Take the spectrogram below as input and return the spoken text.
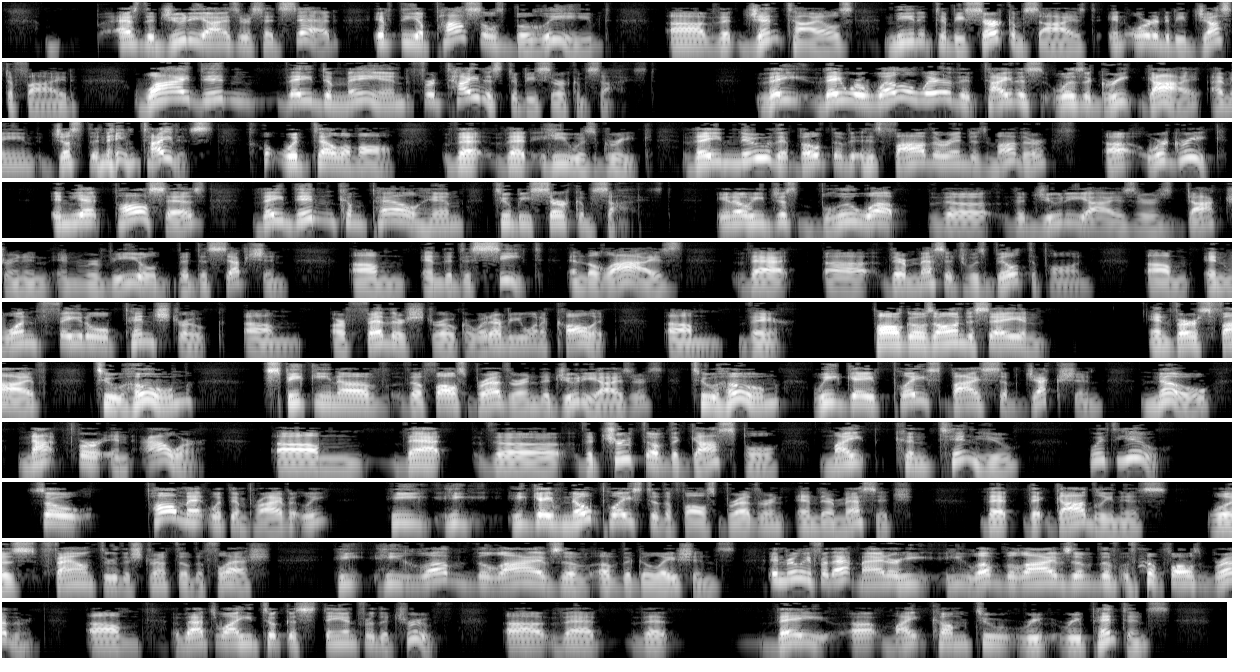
as the Judaizers had said, if the apostles believed uh, that Gentiles needed to be circumcised in order to be justified, why didn't they demand for Titus to be circumcised? They they were well aware that Titus was a Greek guy. I mean, just the name Titus would tell them all that that he was Greek. They knew that both of his father and his mother uh, were Greek, and yet Paul says they didn't compel him to be circumcised. You know, he just blew up the the Judaizers' doctrine and, and revealed the deception um, and the deceit and the lies that uh, their message was built upon um, in one fatal pen stroke um, or feather stroke or whatever you want to call it um, there. Paul goes on to say in, in verse 5 to whom, speaking of the false brethren, the Judaizers, to whom we gave place by subjection, no, not for an hour, um, that the the truth of the gospel might continue with you. So Paul met with them privately. He he he gave no place to the false brethren and their message that that godliness was found through the strength of the flesh. He he loved the lives of, of the Galatians, and really for that matter, he he loved the lives of the, the false brethren. Um, that's why he took a stand for the truth uh, that that they uh, might come to re- repentance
